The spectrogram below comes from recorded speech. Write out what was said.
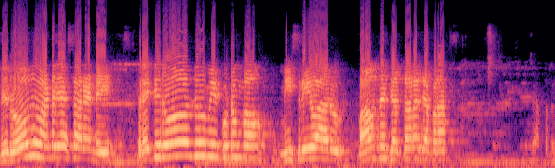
మీరు రోజు వంట చేస్తారండి. ప్రతిరోజు మీ కుటుంబం మీ శ్రీవారు బాగుందని చెప్తారా చెప్పరా? చెప్పరు?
